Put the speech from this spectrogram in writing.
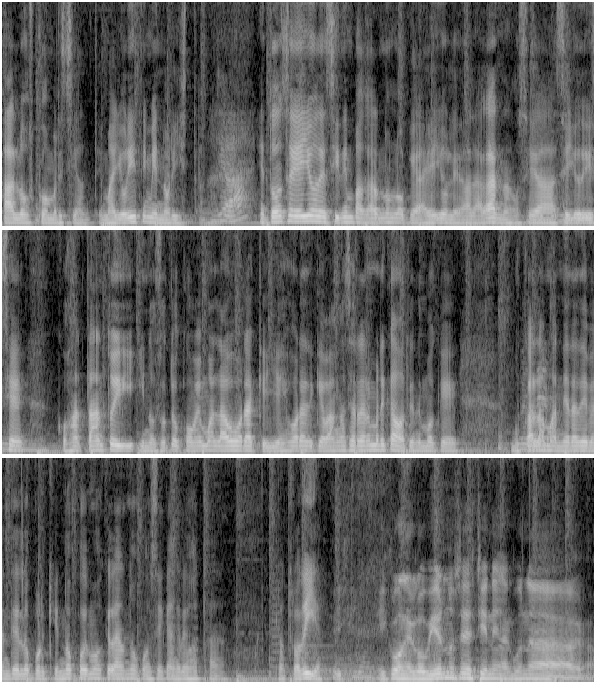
a los comerciantes, mayoristas y minoristas. Ya. Entonces ellos deciden pagarnos lo que a ellos les da la gana. O sea, si ellos dicen, cojan tanto y, y nosotros comemos a la hora que ya es hora de que van a cerrar el mercado, tenemos que buscar la manera de venderlo porque no podemos quedarnos con ese cangrejo hasta el otro día. ¿Y con el gobierno ustedes tienen alguna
